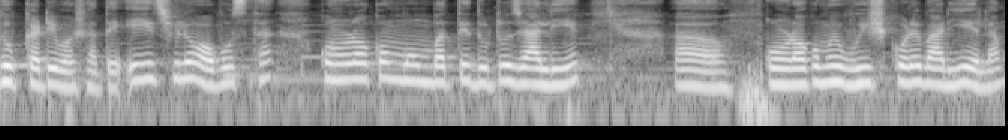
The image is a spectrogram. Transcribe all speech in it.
ধূপকাঠি বসাতে। এই ছিল অবস্থা। কোনো রকম মোমবাতি দুটো জ্বালিয়ে কোনো রকমে উইশ করে বাড়িয়ে এলাম।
